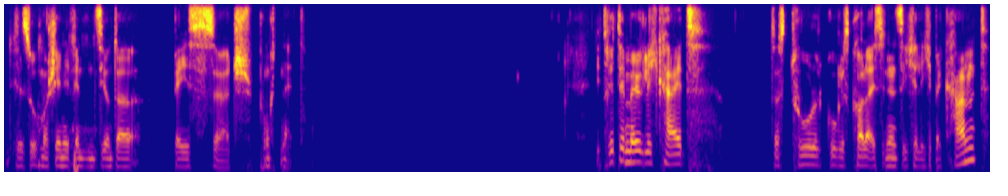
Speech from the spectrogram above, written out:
Diese Suchmaschine finden Sie unter basesearch.net. Die dritte Möglichkeit, das Tool Google Scholar ist Ihnen sicherlich bekannt.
